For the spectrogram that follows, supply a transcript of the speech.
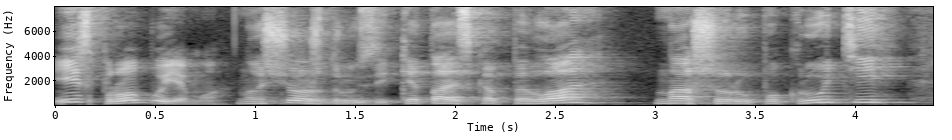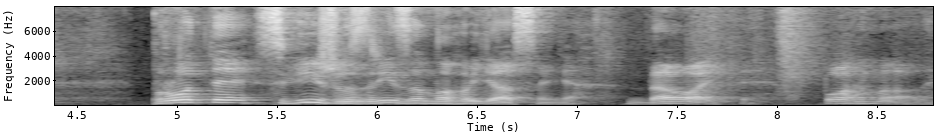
І спробуємо. Ну що ж, друзі, китайська пила на шурупокруті проти свіжо зрізаного ясеня. Давайте, погнали.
